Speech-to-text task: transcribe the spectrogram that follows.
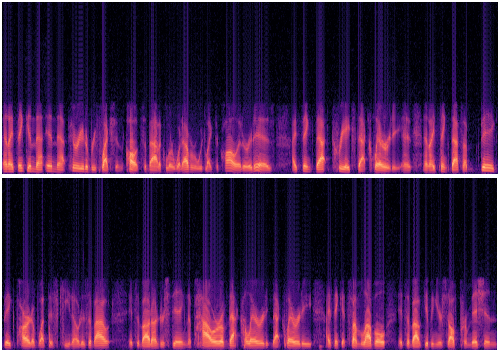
and I think in that in that period of reflection, call it sabbatical or whatever we'd like to call it, or it is, I think that creates that clarity, and and I think that's a big big part of what this keynote is about It's about understanding the power of that clarity. That clarity. I think at some level, it's about giving yourself permission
